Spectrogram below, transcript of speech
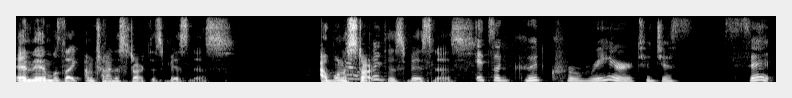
and then was like, "I'm trying to start this business. I want Yeah, to start this business." It's a good career to just sit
